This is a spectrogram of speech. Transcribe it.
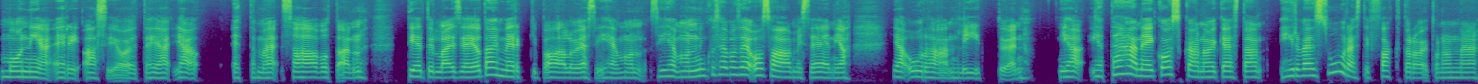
monia eri asioita ja, ja että mä saavutan tietynlaisia jotain merkkipaaluja siihen mun, siihen mun niin semmoiseen osaamiseen ja, ja uraan liittyen. Ja, ja tähän ei koskaan oikeastaan hirveän suuresti faktoroitunut nämä,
